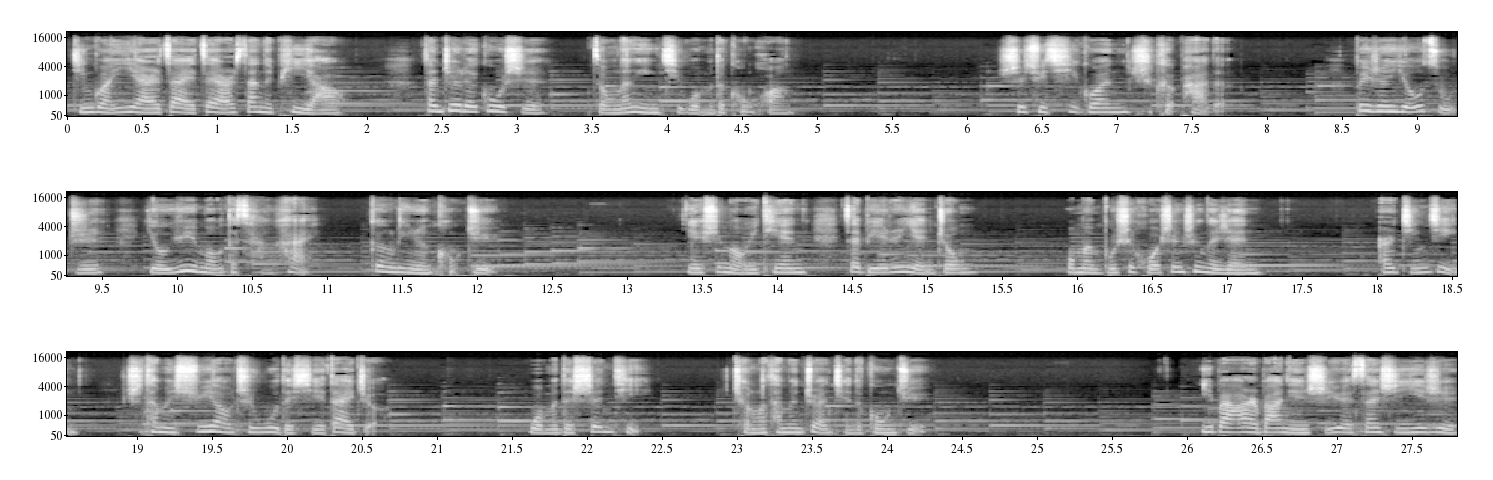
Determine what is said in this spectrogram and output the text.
尽管一而再、再而三的辟谣，但这类故事。总能引起我们的恐慌。失去器官是可怕的，被人有组织、有预谋的残害更令人恐惧。也许某一天，在别人眼中，我们不是活生生的人，而仅仅是他们需要之物的携带者，我们的身体成了他们赚钱的工具。一八二八年十月三十一日，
